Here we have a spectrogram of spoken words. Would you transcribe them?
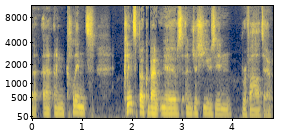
uh, uh, and Clint Clint spoke about nerves and just using bravado.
